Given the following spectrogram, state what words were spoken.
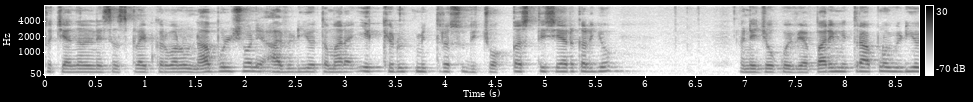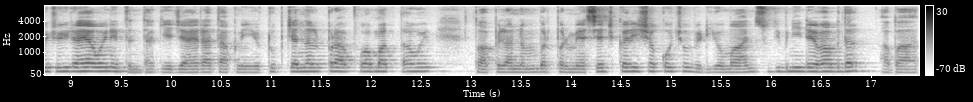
તો ચેનલને સબસ્ક્રાઈબ કરવાનું ના ભૂલશો અને આ વીડિયો તમારા એક ખેડૂત મિત્ર સુધી ચોક્કસથી શેર કરજો. અને જો કોઈ વેપારી મિત્ર આપણો વીડિયો જોઈ રહ્યા હોય ને ધંધાકીય જાહેરાત આપણી યુટ્યુબ ચેનલ પર આપવા માગતા હોય તો આપેલા નંબર પર મેસેજ કરી શકો છો. વિડીયોમાં અંત સુધી બની રહેવા બદલ આભાર.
